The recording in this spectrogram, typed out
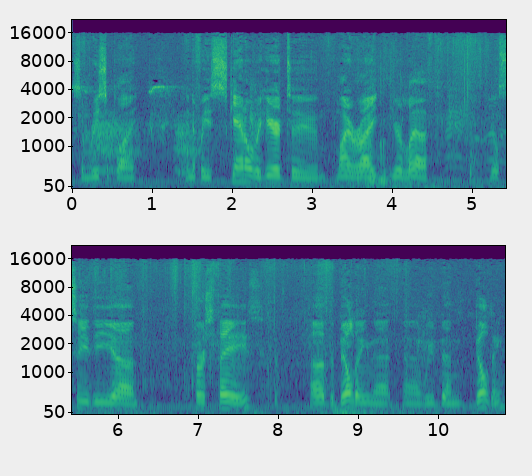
some resupply. And if we scan over here to my right, your left, you'll see the uh, first phase of the building that uh, we've been building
